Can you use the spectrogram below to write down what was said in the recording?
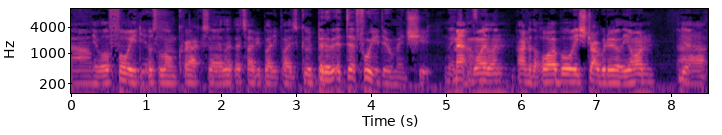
Um, Yeah, well, a four-year deal's a long crack, so let, let's hope he bloody plays good. but a, a four-year deal means shit. Means Matt nothing. Moylan under the high ball, he struggled early on. Yeah. Uh,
